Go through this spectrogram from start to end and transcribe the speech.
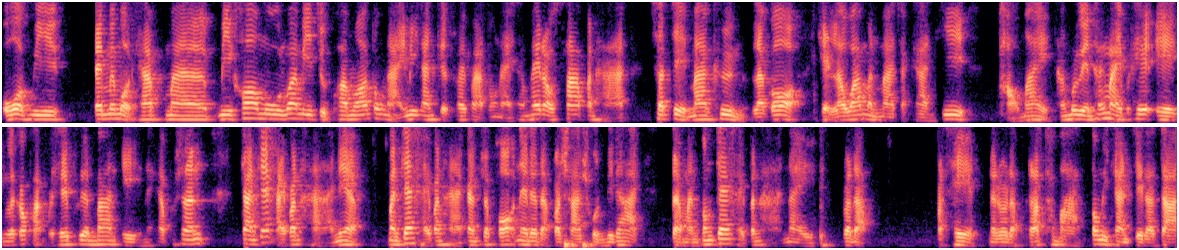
โอ้มีเต็มไปหมดครับมามีข้อมูลว่ามีจุดความร้อนตรงไหน มีการเกิดไฟป่าตรงไหนทำให้เราทราบปัญหา ชัดเจนมากขึ้น แล้วก็เห็นแล้วว่ามันมาจากการที่เผาไหม้ทั้งบริเวณทั้งในประเทศเองแล้วก็ฝั่งประเทศเพื่อนบ้านเองนะครับ เพราะฉะนั้นการแก้ไขปัญหาเนี่ยมันแก้ไขปัญหากันเฉพาะในระดับประชาชนไม่ได้ แต่มันต้องแก้ไขปัญหาในระดับประเทศ ในระดับรัฐบาลต้องมีการเจราจา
